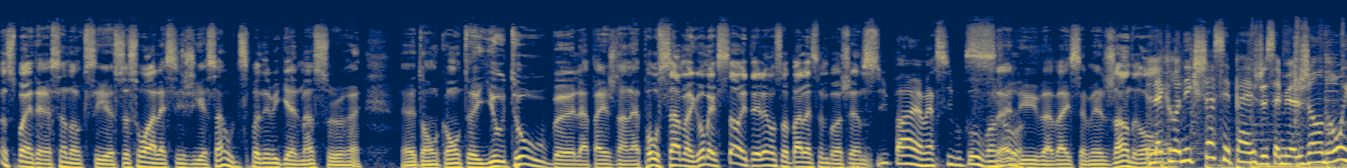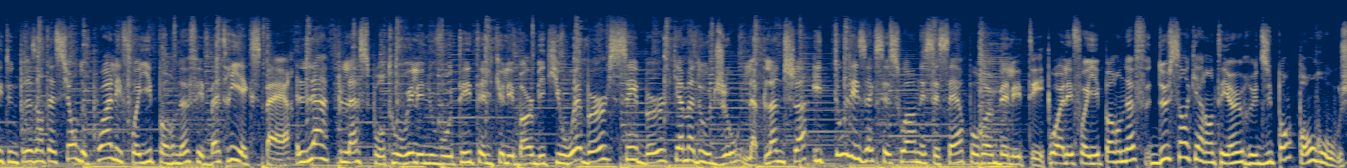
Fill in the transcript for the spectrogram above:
Ah, super intéressant. Donc, c'est euh, ce soir à la CJSA ou disponible également sur euh, euh, ton compte YouTube, euh, La Pêche dans la peau. Sam, un gros merci d'avoir été là. On se reparle la semaine prochaine. Super, merci beaucoup. Bonjour. Salut, bye bye, Samuel Gendron. La chronique Chasse et pêche de Samuel Gendron est une présentation de Poêles et Foyers Portneuf et Batterie Expert. La place pour trouver les nouveautés telles que les barbecues Weber, Sabre, Kamado Joe, la plancha et tous les accessoires nécessaires pour un bel été. Poêles et Foyers Portneuf, 241 rue du Pont, Pont-Rouge.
